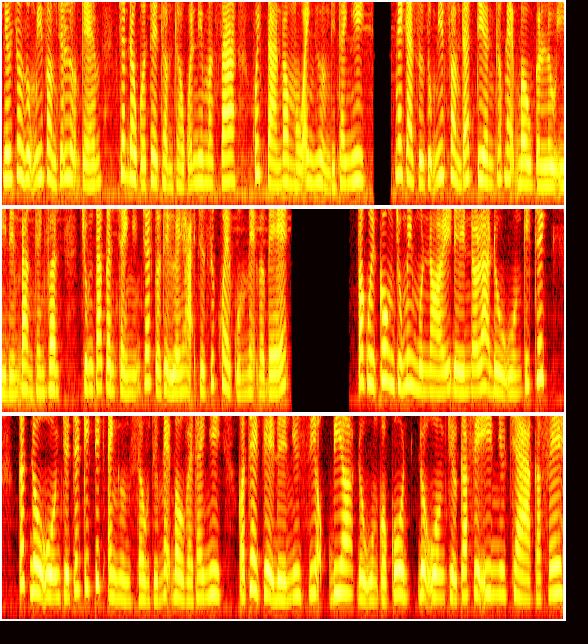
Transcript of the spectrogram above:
Nếu sử dụng mỹ phẩm chất lượng kém, chất độc có thể thẩm thấu qua niêm mạc da, khuếch tán vào máu ảnh hưởng đến thai nhi. Ngay cả sử dụng mỹ phẩm đắt tiền, các mẹ bầu cần lưu ý đến bảng thành phần. Chúng ta cần tránh những chất có thể gây hại cho sức khỏe của mẹ và bé. Và cuối cùng chúng mình muốn nói đến đó là đồ uống kích thích. Các đồ uống chứa chất kích thích ảnh hưởng sâu tới mẹ bầu và thai nhi, có thể kể đến như rượu, bia, đồ uống có cồn, đồ uống chứa caffeine như trà, cà phê.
